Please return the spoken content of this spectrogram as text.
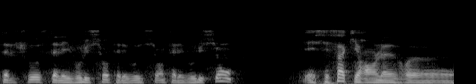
telle chose, telle évolution, telle évolution, telle évolution. Et c'est ça qui rend l'œuvre euh,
